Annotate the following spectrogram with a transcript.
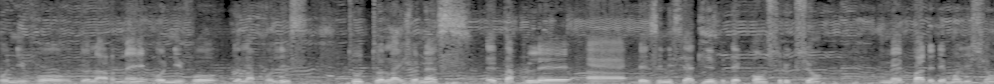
au niveau de l'armée, au niveau de la police. Toute la jeunesse est appelée à des initiatives de construction mais pas de démolition.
